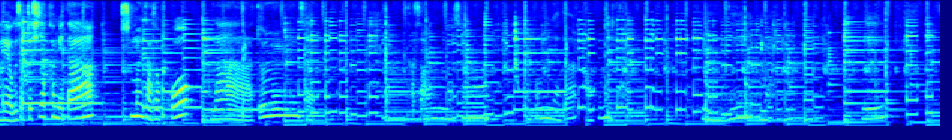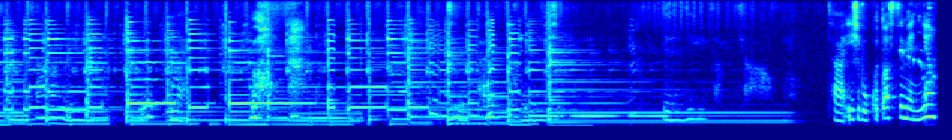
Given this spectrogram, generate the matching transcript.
다음에 여기서부터 시작합니다. 25코 하나 둘셋 다섯 여섯 일곱 여덟 아홉 열 일, 이, 이만 이, 삼, 사, 육, 육, 이만 육, 칠, 팔, 구, 십. 1, 2, 3, 4, 5. 자, 25코 떴으면요.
